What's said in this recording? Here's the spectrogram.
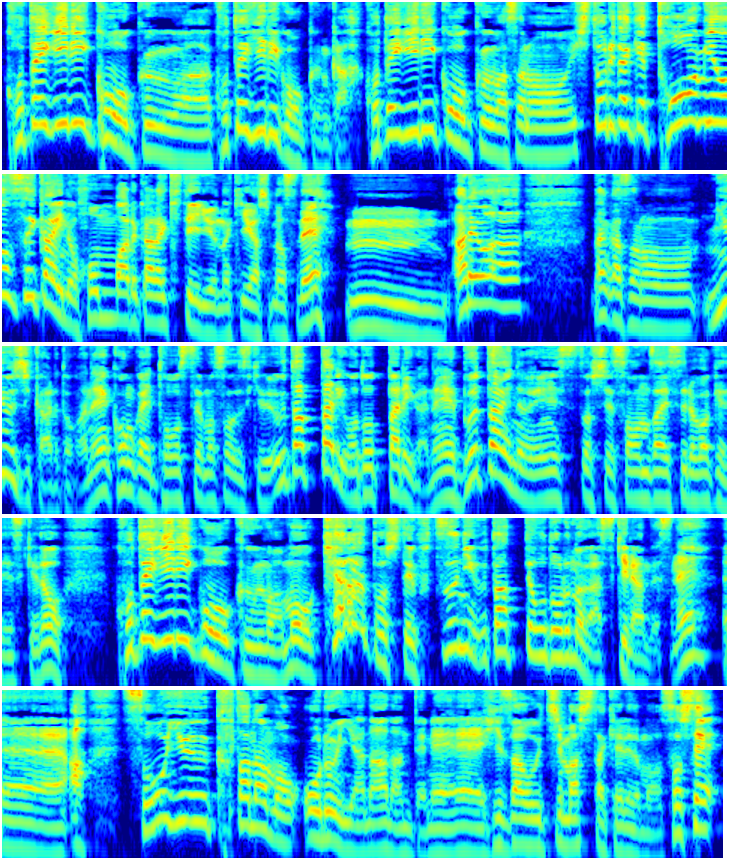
小手切こうくんは、小手切こうくんか。小手切こうくんはその、一人だけ豆苗世界の本丸から来ているような気がしますね。うん。あれは、なんかその、ミュージカルとかね、今回トーステもそうですけど、歌ったり踊ったりがね、舞台の演出として存在するわけですけど、小手切こうくんはもうキャラとして普通に歌って踊るのが好きなんですね。えー、あ、そういう刀もおるんやな、なんてね、膝を打ちましたけれども。そして、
